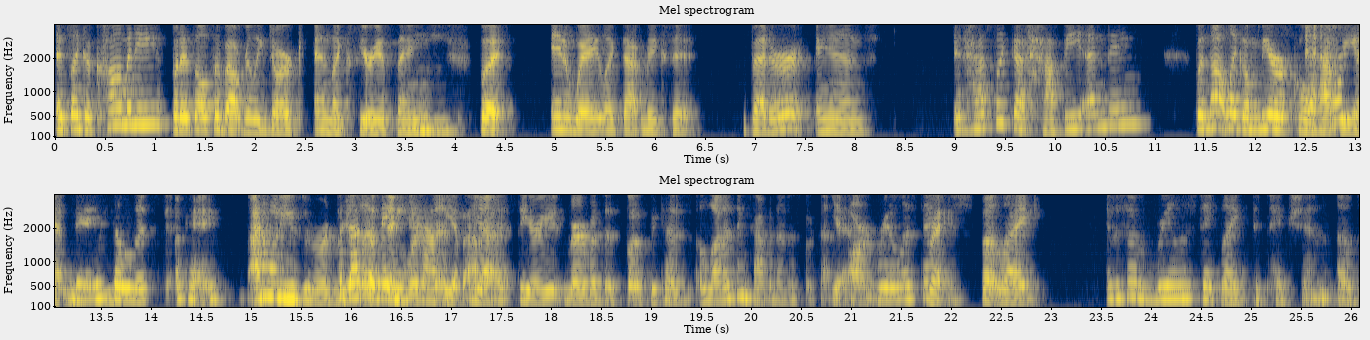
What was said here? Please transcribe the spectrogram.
It's like a comedy, but it's also about really dark and like serious things. Mhm. But in a way, like that makes it better and it has like a happy ending, but not like a miracle It happy ending. The list Okay. I don't want to use the word But that's what made me happy this. about yeah, it. Siri verb with this book because a lot of things happen in this book that Yeah. aren't realistic. Right. But like it was a realistic like depiction of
